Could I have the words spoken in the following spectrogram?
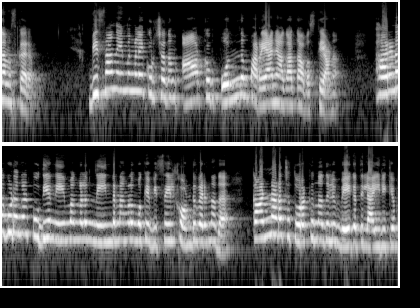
നമസ്കാരം. വിസ നിയമങ്ങളെ കുറിച്ചതും ആർക്കും ഒന്നും പറയാനാകാത്ത അവസ്ഥയാണ്. ഭരണകൂടങ്ങൾ പുതിയ നിയമങ്ങളും നിയന്ത്രണങ്ങളും ഒക്കെ വിസയിൽ കൊണ്ടുവരുന്നത് കണ്ണടച്ച് തുറക്കുന്നതിലും വേഗത്തിലായിരിക്കും.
